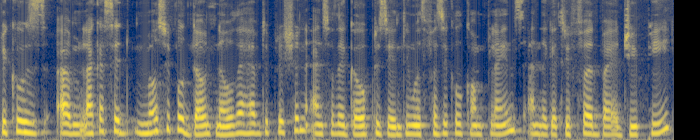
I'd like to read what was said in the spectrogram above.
because, um, like I said, most people don't know they have depression and so they go presenting with physical complaints and they get referred by a GP,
